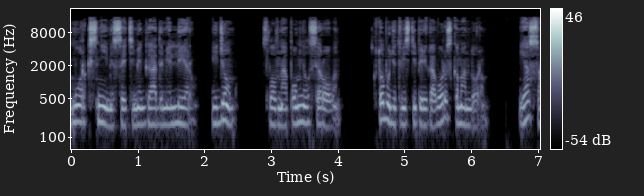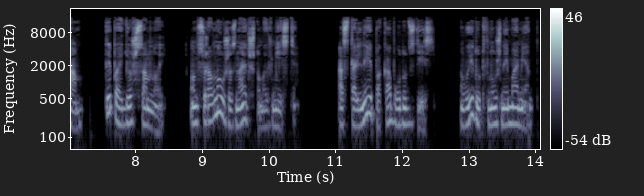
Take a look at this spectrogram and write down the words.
«Морг с ними, с этими гадами, Леру. Идем!» — словно опомнился Рован. «Кто будет вести переговоры с командором?» «Я сам. Ты пойдешь со мной. Он все равно уже знает, что мы вместе. Остальные пока будут здесь. Выйдут в нужный момент.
